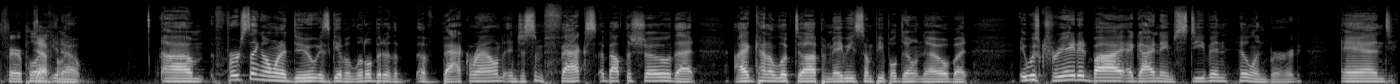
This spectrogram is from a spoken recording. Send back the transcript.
Fair play. Definitely. you know. Um, first thing I want to do is give a little bit of the of background and just some facts about the show that I kind of looked up and maybe some people don't know, but it was created by a guy named Stephen Hillenburg, and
